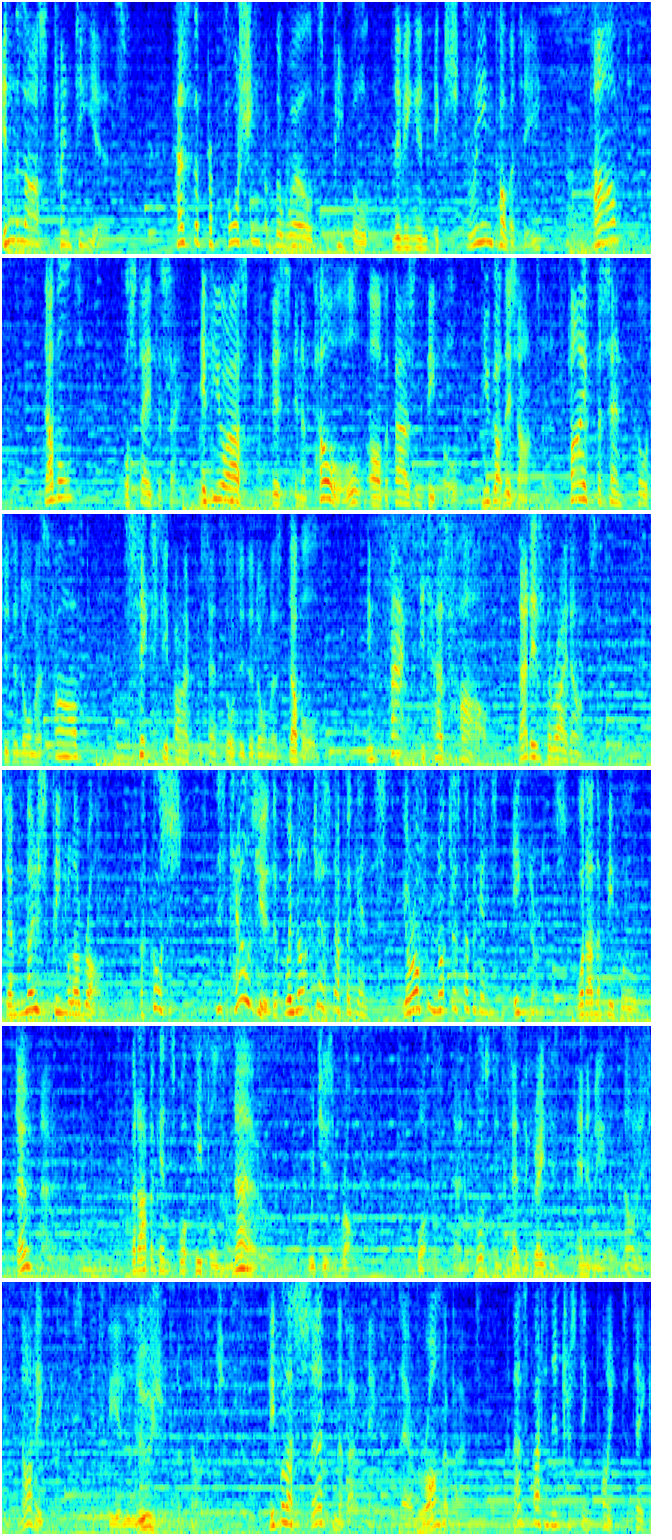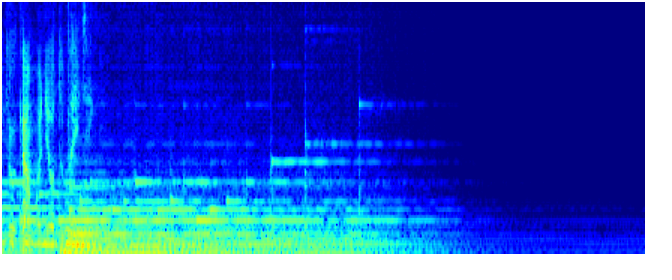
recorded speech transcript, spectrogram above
in the last 20 years, has the proportion of the world's people living in extreme poverty halved, doubled, or stayed the same? If you ask this in a poll of a thousand people, you got this answer that 5% thought it had almost halved, 65% thought it had almost doubled. In fact, it has halved. That is the right answer. So most people are wrong. Of course, this tells you that we're not just up against, you're often not just up against ignorance, what other people don't know, but up against what people know, which is wrong. What Daniel Boorstin said, the greatest enemy of knowledge is not ignorance, it's the illusion of knowledge. People are certain about things that they're wrong about, and that's quite an interesting point to take into account when you're debating.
